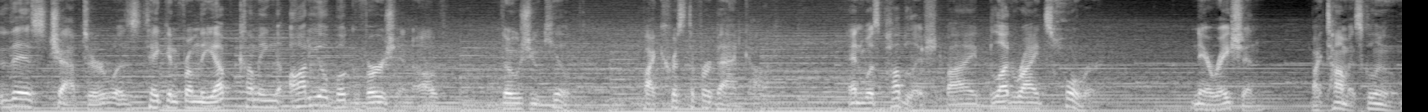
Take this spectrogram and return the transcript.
This chapter was taken from the upcoming audiobook version of Those You Killed by Christopher Badcock and was published by Blood Rites Horror. Narration by Thomas Gloom.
